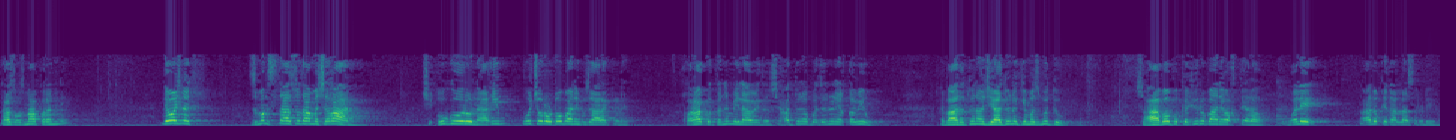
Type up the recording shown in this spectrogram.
تاسو زما پرنګ نه دیوژن زمنګ تاسو دا مشران چې وګورو ناغي وچو روټو باندې گزاره کړي خوراک ته نه ملاوي دي صحتونه بدنونه قوي وو عبادتونه جهادونه کې مضبوطو صحابه په کجورو باندې وخت راو ولی تعلق د الله سره ډیرو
